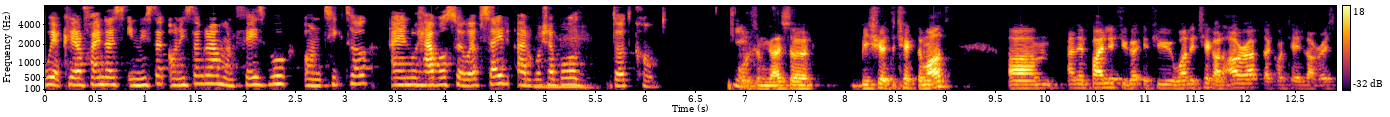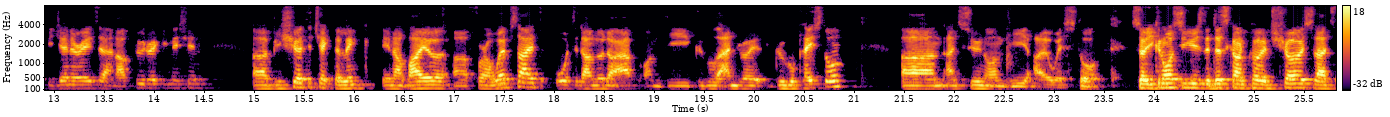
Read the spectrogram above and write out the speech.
we can find us in Insta- on Instagram, on Facebook, on TikTok, and we have also a website at washaball.com. Awesome, guys. So be sure to check them out. Um, and then finally, if you if you want to check out our app that contains our recipe generator and our food recognition, uh, be sure to check the link in our bio uh, for our website or to download our app on the Google Android Google Play Store. Um, and soon on the iOS store. So you can also use the discount code SHOW, so that's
